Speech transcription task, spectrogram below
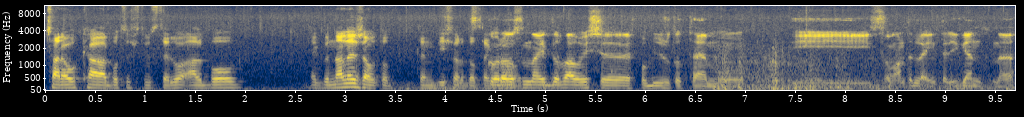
czarałkę albo coś w tym stylu, albo jakby należał to ten wisior do tego. Skoro znajdowały się w pobliżu totemu i są na tyle inteligentne,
